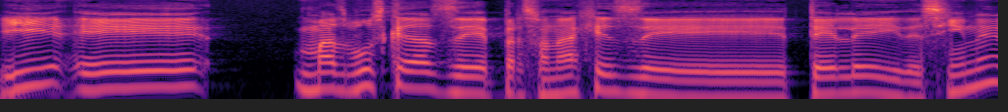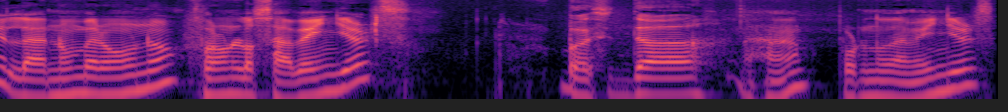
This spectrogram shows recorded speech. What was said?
Y eh, más búsquedas de personajes de tele y de cine. La número uno fueron los Avengers. Pues, duh. Ajá, porno de Avengers.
